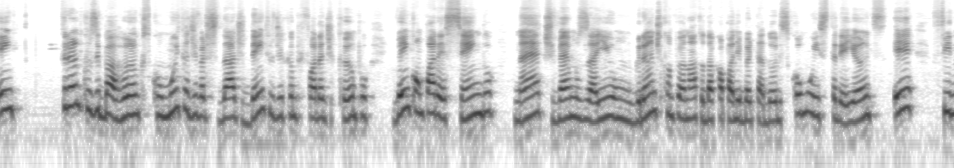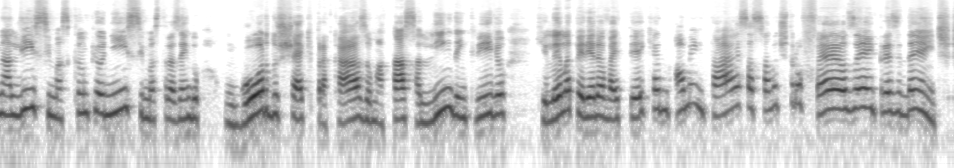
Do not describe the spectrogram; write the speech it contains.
em, trancos e barrancos, com muita diversidade dentro de campo e fora de campo, vem comparecendo, né? Tivemos aí um grande campeonato da Copa Libertadores como estreantes e finalíssimas, campeoníssimas, trazendo um gordo cheque para casa, uma taça linda, incrível, que Leila Pereira vai ter que aumentar essa sala de troféus, hein, presidente?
